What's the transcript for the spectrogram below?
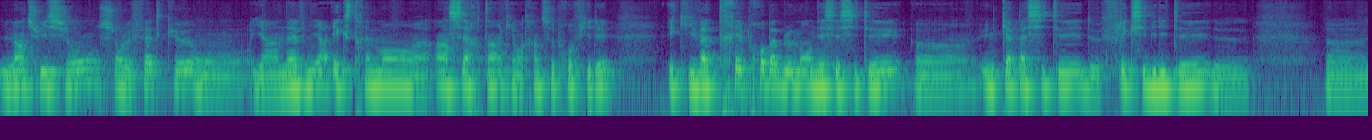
l'intuition sur le fait qu'il y a un avenir extrêmement incertain qui est en train de se profiler et qui va très probablement nécessiter euh, une capacité de flexibilité, de, euh,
